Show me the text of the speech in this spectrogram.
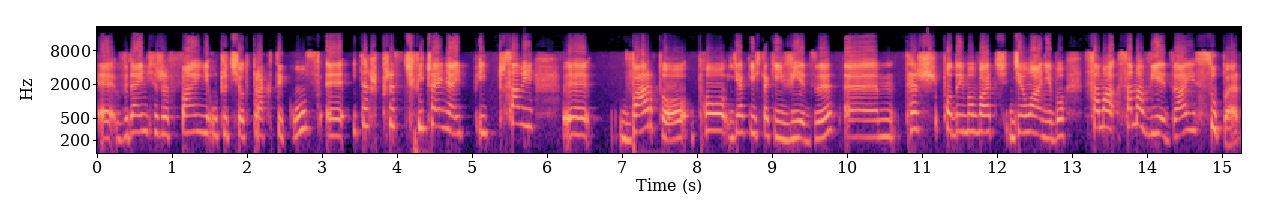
e, wydaje mi się, że fajnie uczyć się od praktyków e, i też przez ćwiczenia i, i czasami e, warto po jakiejś takiej wiedzy też podejmować działanie, bo sama, sama wiedza jest super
